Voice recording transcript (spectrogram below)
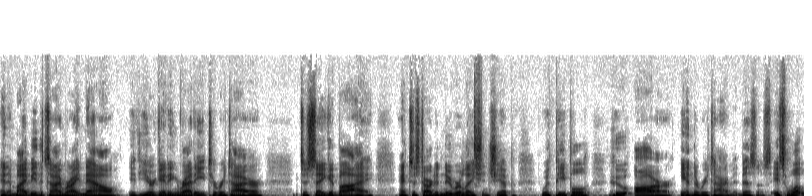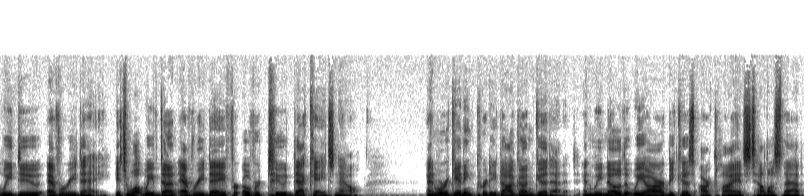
And it might be the time right now, if you're getting ready to retire, to say goodbye and to start a new relationship with people who are in the retirement business. It's what we do every day. It's what we've done every day for over two decades now. And we're getting pretty doggone good at it. And we know that we are because our clients tell us that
